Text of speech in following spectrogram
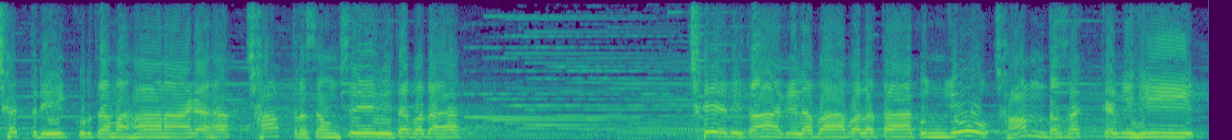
छत्रीकृतमहानागः छात्रसंसेवितपदः छेदिताखिलपापलता कुञ्जो छान्दसः कविः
